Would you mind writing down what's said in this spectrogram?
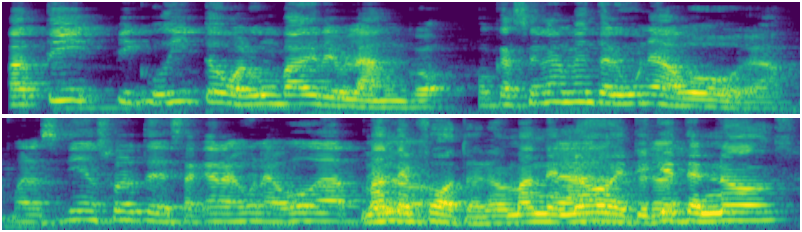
patí, picudito o algún bagre blanco. Ocasionalmente alguna boga. Bueno, si tienen suerte de sacar alguna boga. pero Manden fotos, ¿no? Mándennos, Claro, etiquétennos.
